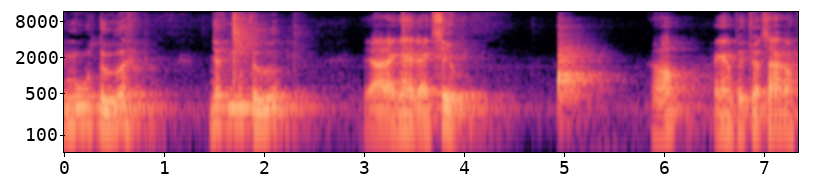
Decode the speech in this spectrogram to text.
ngũ tứ nhất ngũ tứ. Thì là đánh này đánh xỉu. Đó anh em thấy chuẩn xác không?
